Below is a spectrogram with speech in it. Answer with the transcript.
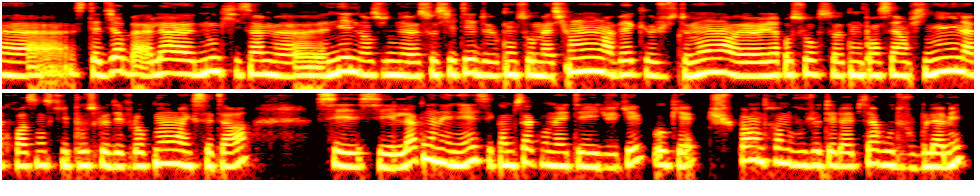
euh, c'est-à-dire bah, là, nous qui sommes euh, nés dans une société de consommation avec euh, justement les ressources pensait infinies, la croissance qui pousse le développement, etc. C'est, c'est là qu'on est né, c'est comme ça qu'on a été éduqué. Ok, je suis pas en train de vous jeter la pierre ou de vous blâmer.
